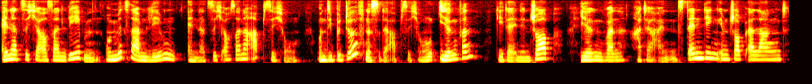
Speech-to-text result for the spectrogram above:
ändert sich ja auch sein Leben. Und mit seinem Leben ändert sich auch seine Absicherung und die Bedürfnisse der Absicherung. Irgendwann geht er in den Job, irgendwann hat er ein Standing im Job erlangt,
